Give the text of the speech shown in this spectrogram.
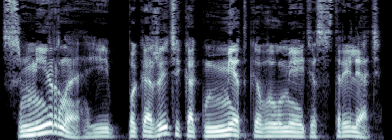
Смирно и покажите, как метко вы умеете стрелять.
